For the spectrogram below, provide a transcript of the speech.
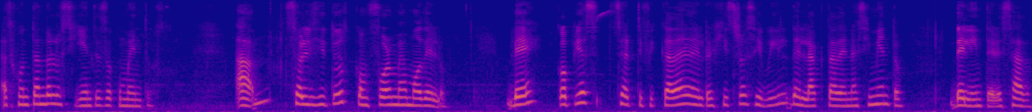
adjuntando los siguientes documentos. A. Solicitud conforme a modelo. B. Copia certificada del registro civil del acta de nacimiento del interesado.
